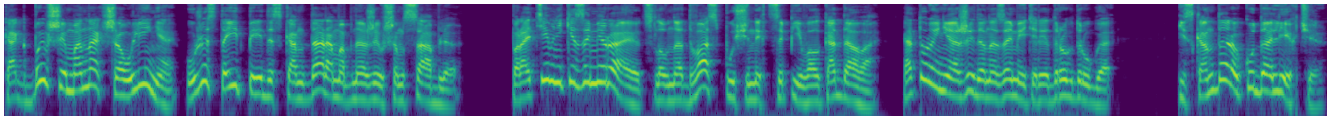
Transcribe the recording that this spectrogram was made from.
как бывший монах Шаулиня уже стоит перед Искандаром, обнажившим саблю. Противники замирают, словно два спущенных цепи волкодава, которые неожиданно заметили друг друга. Искандару куда легче,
